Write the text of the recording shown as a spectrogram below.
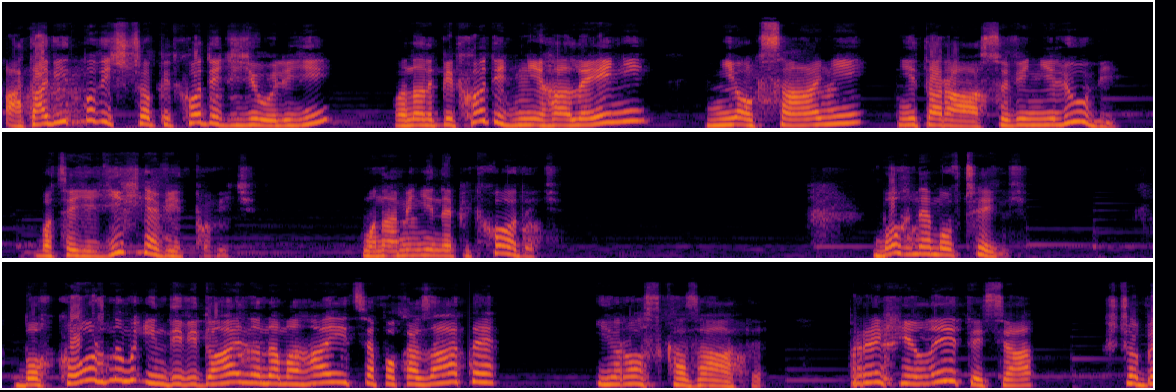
А та відповідь, що підходить Юлії, вона не підходить ні Галині, ні Оксані, ні Тарасові, ні Любі, бо це є їхня відповідь. Вона мені не підходить. Бог не мовчить. Бог кожному індивідуально намагається показати і розказати, прихилитися, щоб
